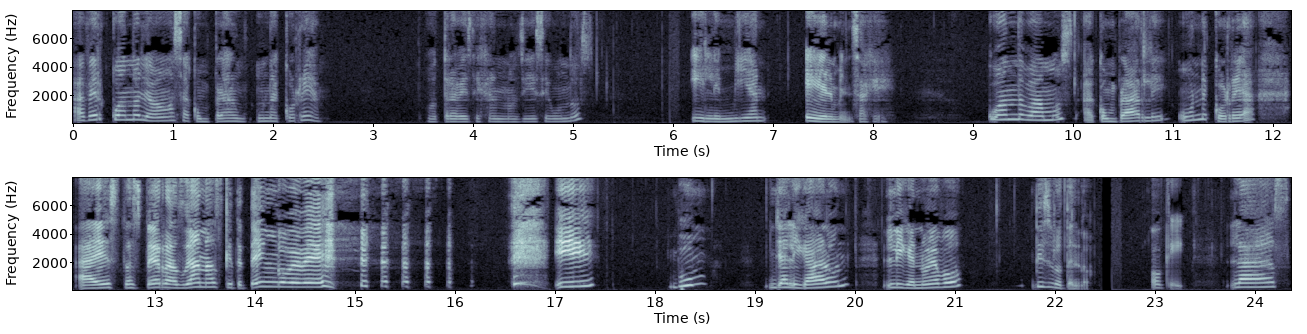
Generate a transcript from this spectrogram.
a ver cuándo le vamos a comprar una correa. Otra vez dejan unos 10 segundos y le envían el mensaje. ¿Cuándo vamos a comprarle una correa a estas perras ganas que te tengo, bebé? y ¡boom! Ya ligaron, ligue nuevo, disfrútenlo. Ok, las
